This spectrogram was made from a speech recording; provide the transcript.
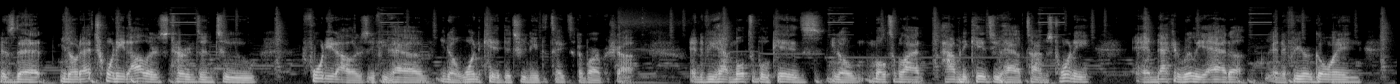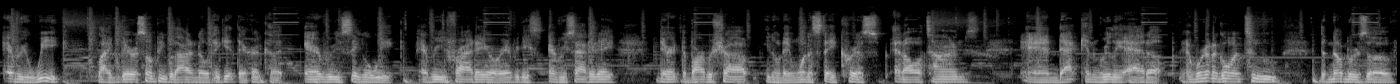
is that you know that twenty dollars turns into forty dollars if you have you know one kid that you need to take to the barbershop. And if you have multiple kids, you know, multiply how many kids you have times 20, and that can really add up. And if you're going every week, like there are some people I know, they get their haircut every single week, every Friday or every day, every Saturday. They're at the barbershop. You know, they want to stay crisp at all times, and that can really add up. And we're gonna go into the numbers of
